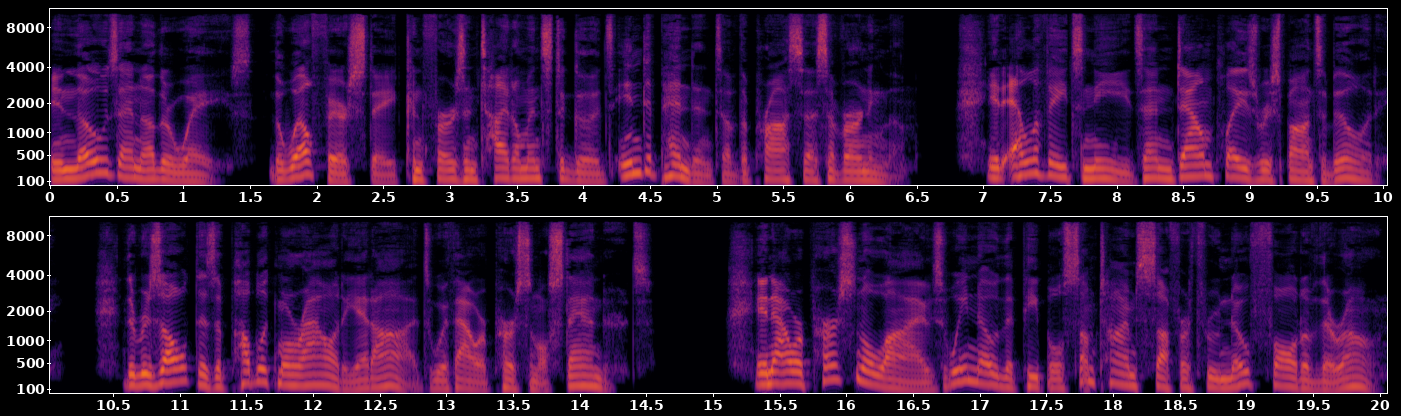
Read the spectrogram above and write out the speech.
In those and other ways, the welfare state confers entitlements to goods independent of the process of earning them. It elevates needs and downplays responsibility. The result is a public morality at odds with our personal standards. In our personal lives, we know that people sometimes suffer through no fault of their own.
